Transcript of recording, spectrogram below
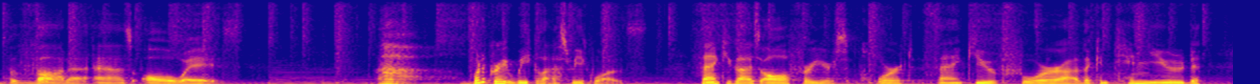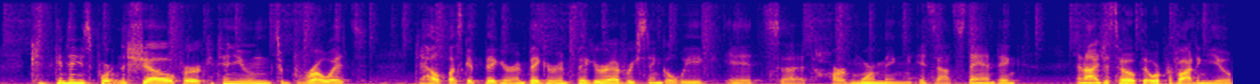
Bovada, as always. what a great week last week was. Thank you guys all for your support. Thank you for uh, the continued c- continued support in the show, for continuing to grow it, to help us get bigger and bigger and bigger every single week. It's uh, it's heartwarming. It's outstanding, and I just hope that we're providing you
